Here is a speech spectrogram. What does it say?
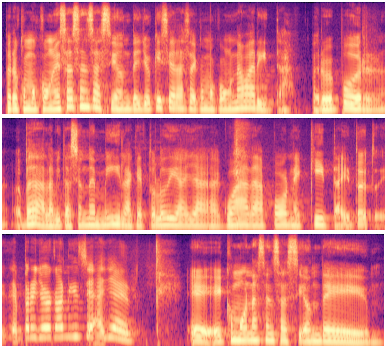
pero como con esa sensación de yo quisiera hacer como con una varita, pero es por, ¿verdad? La habitación de Mila, que todos los días ella guarda, pone, quita y todo. Y pero yo organicé ayer. Eh, es como una sensación de,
